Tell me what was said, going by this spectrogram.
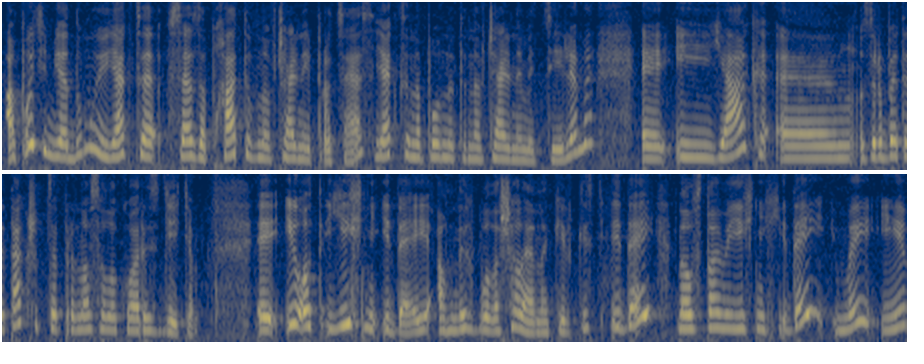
а потім я думаю, як це все запхати в навчальний процес, як це наповнити навчальними цілями, е, і як е, зробити так, щоб це приносило користь дітям. Е, І от їхні ідеї, а в них була шалена кількість ідей. На основі їхніх ідей ми і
